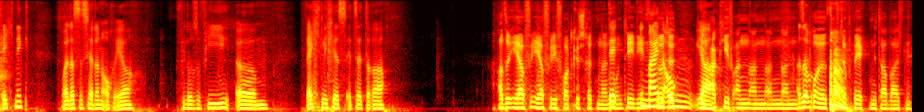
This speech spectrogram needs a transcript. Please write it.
Technik, weil das ist ja dann auch eher Philosophie, ähm, rechtliches etc. Also eher, eher für die Fortgeschrittenen De- und die, die In meinen Leute, Augen, ja. aktiv an, an, an, an Also- Pro- Softwareprojekten mitarbeiten.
